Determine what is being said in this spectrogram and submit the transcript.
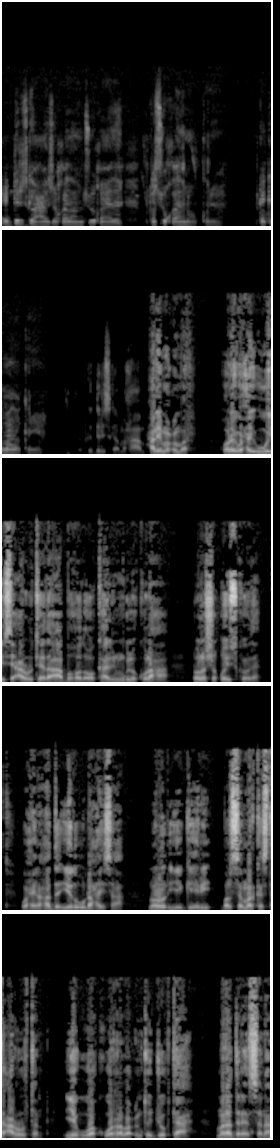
Cidda dariska waxaa soo qaadaan soo qaada. Markaa soo qaadana oo kariya markaa kimaada oo kariya dadka dariska maxaa xaliimo cumar horey waxay u weysay carruurteeda aabbahood oo kaalin mugla ku lahaa nolosha qoyskooda waxayna hadda iyadu u dhaxaysaa nolol iyo geeri. Balse mar kasta carruurtan iyagu waa kuwa raba cunto joogto ah mana dareensana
